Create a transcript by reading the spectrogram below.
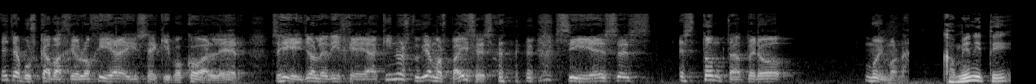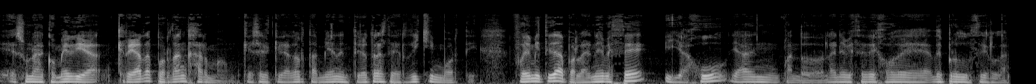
Ella buscaba geología y se equivocó al leer. Sí, yo le dije, aquí no estudiamos países. sí, es, es, es tonta, pero muy mona. Community es una comedia creada por Dan Harmon, que es el creador también, entre otras, de Ricky Morty. Fue emitida por la NBC y Yahoo ya en, cuando la NBC dejó de, de producirla.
